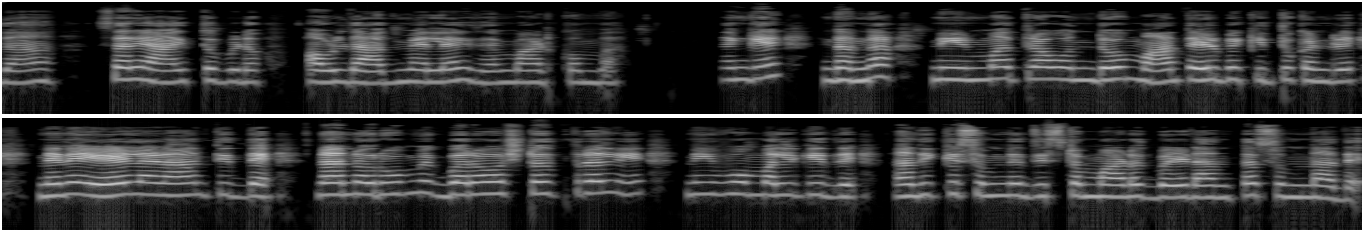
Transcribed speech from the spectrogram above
ಹೌದಾ? ಸರಿ ಆಯ್ತು ಬಿಡು ಅವಳ್ದಾದ್ಮೇಲೆ ಮಾಡ್ಕೊಂಬ. ನಂಗೆ ಗಂಗಾ ನಿಮ್ಮ ಹತ್ರ ಒಂದು ಮಾತು ಹೇಳ್ಬೇಕಿತ್ತು ಕಣ್ರಿ. ನೆನೆ ಹೇಳೋಣ ಅಂತಿದ್ದೆ. ನಾನು ರೂಮಿಗೆ ಬರೋ ಅಷ್ಟೊತ್ತರಲ್ಲಿ ನೀವು ಮಲಗಿದ್ರಿ. ಅದಕ್ಕೆ ಸುಮ್ಮನೆ ಡಿಸ್ಟರ್ಬ್ ಮಾಡೋದು ಬೇಡ ಅಂತ ಸುಮ್ಮನಾದೆ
